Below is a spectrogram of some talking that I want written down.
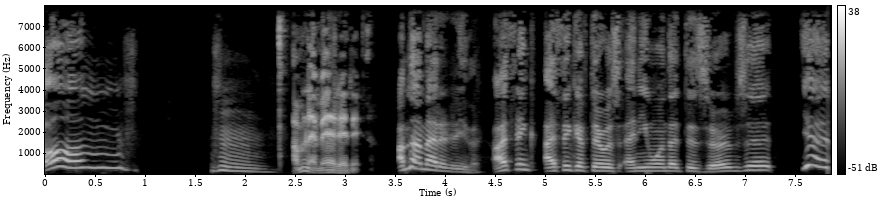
Um, hmm. I'm not mad at it. I'm not mad at it either. I think I think if there was anyone that deserves it, yeah,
